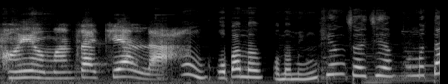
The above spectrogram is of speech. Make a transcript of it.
朋友们再见了。嗯，伙伴们，我们明天再见，么么哒。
